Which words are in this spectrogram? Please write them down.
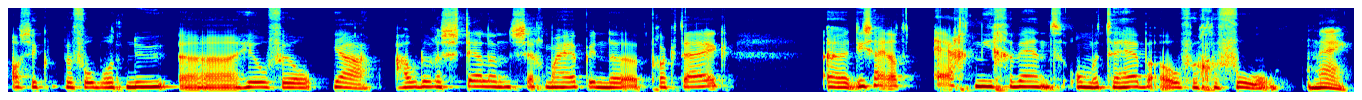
als ik bijvoorbeeld nu uh, heel veel ja, oudere stellen zeg maar, heb in de praktijk. Die zijn dat echt niet gewend om het te hebben over gevoel. Nee.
